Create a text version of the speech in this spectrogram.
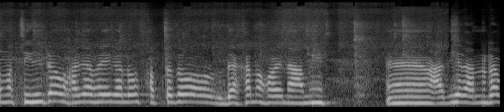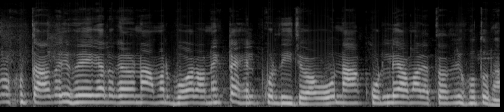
আমার চিংড়িটাও ভাজা হয়ে গেল, সবটা তো দেখানো হয় না, আমি আজকে রান্নাটা আমার খুব তাড়াতাড়ি হয়ে গেল, কেননা আমার বর অনেকটা হেল্প করে দিয়েছে বাবা। ও না করলে আমার এত তাড়াতাড়ি হতো না।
